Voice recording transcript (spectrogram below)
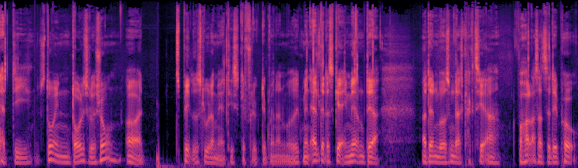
at de stod i en dårlig situation, og at spillet slutter med, at de skal flygte på en anden måde. Men alt det, der sker imellem der, og den måde, som deres karakterer forholder sig til det på.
